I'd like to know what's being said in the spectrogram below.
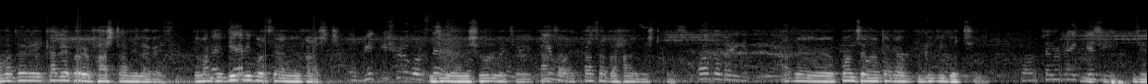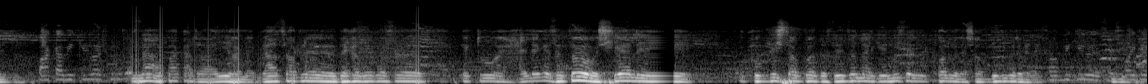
আমাদের এই কালিয়া করে ফার্স্ট আমি লাগাইছি। যখন কি বিক্রি করছে আমি ফার্স্ট বিক্রি শুরু করছে? জি আমি শুরু করছি। কাঁচা কাঁচাটা হারভেস্ট করছি। কত করে গেছে? আপনার পঞ্চান্ন টাকা বিক্রি করছি। কেজি? জি জি পাকা বিক্রি করা শুরু না পাকাটা ই হয় না। গাছ আপনার দেখা যাচ্ছে একটু হাইলে গেছে তো শিয়ালে খুব ডিস্টার্ব করতেছে। এই জন্য আর কি নিচের ফলগুলো সব বিক্রি করে ফেলেছে। সব বিক্রি হয়েছে? কয়টা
